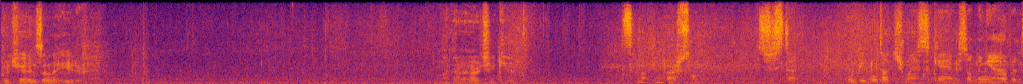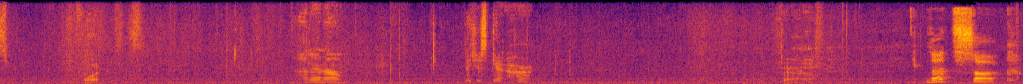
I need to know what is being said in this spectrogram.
Put your hands on the heater. I'm not gonna hurt you, kid. It's nothing personal. It's just that when people touch my skin, something happens. What? I don't know. They just get hurt. Fair enough. That suck.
